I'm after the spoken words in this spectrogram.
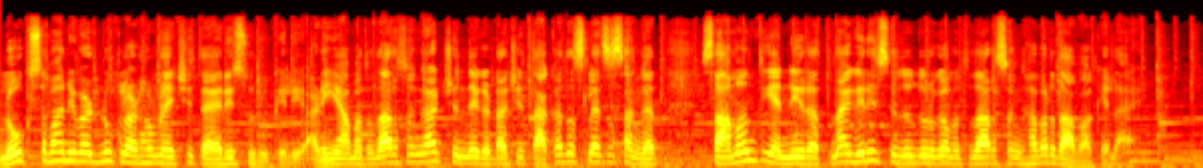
लोकसभा निवडणूक लढवण्याची तयारी सुरू केली आणि या मतदारसंघात शिंदे गटाची ताकद असल्याचं सांगत सामंत यांनी रत्नागिरी सिंधुदुर्ग मतदारसंघावर दावा केला आहे.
